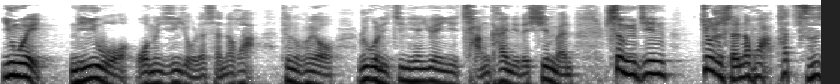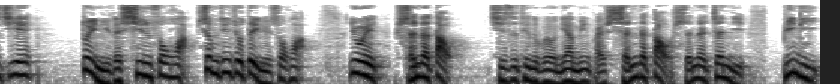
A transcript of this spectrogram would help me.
因为你我我们已经有了神的话。听众朋友，如果你今天愿意敞开你的心门，圣经。就是神的话，他直接对你的心说话，圣经就对你说话。因为神的道，其实听众朋友你要明白，神的道、神的真理，比你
